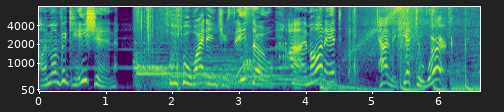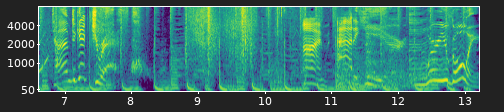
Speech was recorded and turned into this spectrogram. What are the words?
I'm on vacation. why didn't you say so? I'm on it. Time to get to work. Time to get dressed. I'm out of here. Where are you going?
